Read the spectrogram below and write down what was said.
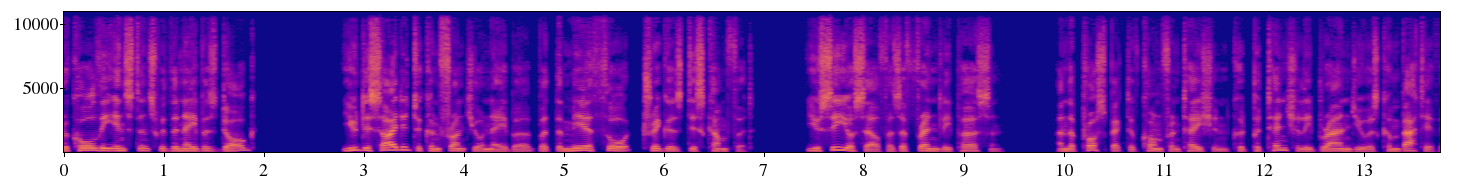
Recall the instance with the neighbor's dog? You decided to confront your neighbor, but the mere thought triggers discomfort. You see yourself as a friendly person, and the prospect of confrontation could potentially brand you as combative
